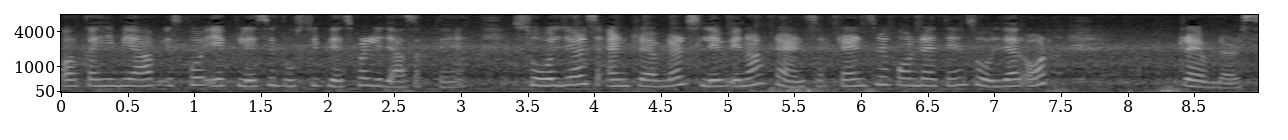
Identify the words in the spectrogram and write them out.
और कहीं भी आप इसको एक प्लेस से दूसरी प्लेस पर ले जा सकते हैं। Soldiers and travellers live in a tents tents में कौन रहते हैं? सोल्जर और travellers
